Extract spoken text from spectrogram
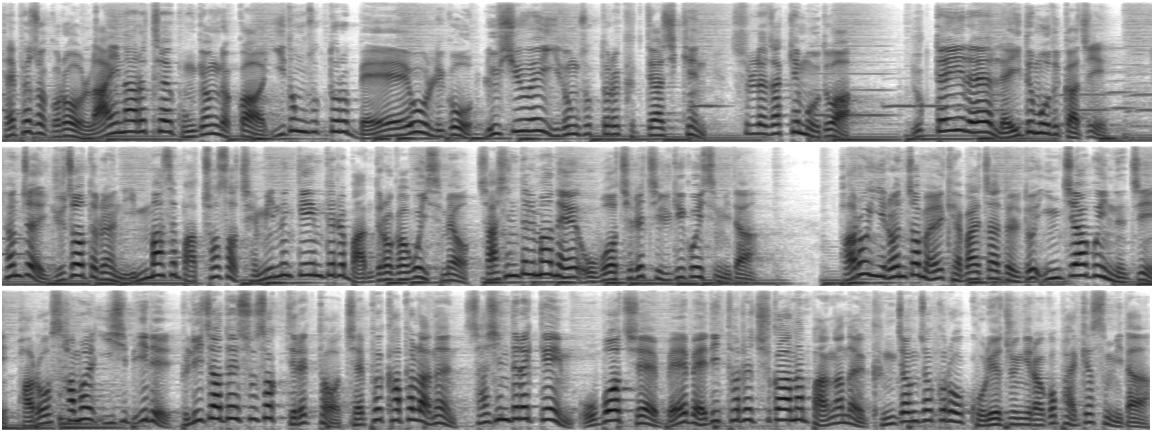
대표적으로 라인하르트의 공격력과 이동속도를 매우 올리고 루시오의 이동속도를 극대화시킨 술래잡기 모드와 6대1의 레이드 모드까지 현재 유저들은 입맛에 맞춰서 재밌는 게임들을 만들어가고 있으며 자신들만의 오버워치를 즐기고 있습니다. 바로 이런 점을 개발자들도 인지하고 있는지 바로 3월 21일 블리자드 수석 디렉터 제프 카플란은 자신들의 게임 오버워치에 맵 에디터를 추가하는 방안을 긍정적으로 고려 중이라고 밝혔습니다.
